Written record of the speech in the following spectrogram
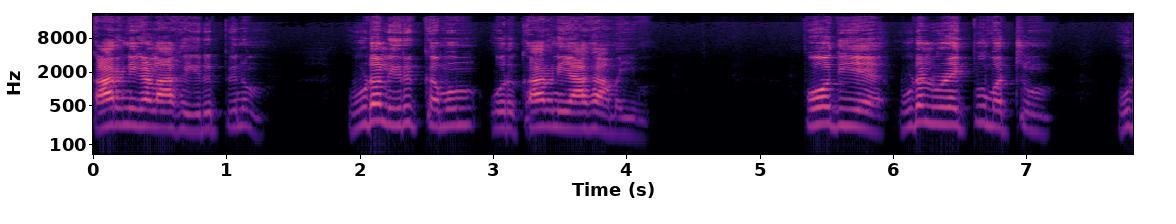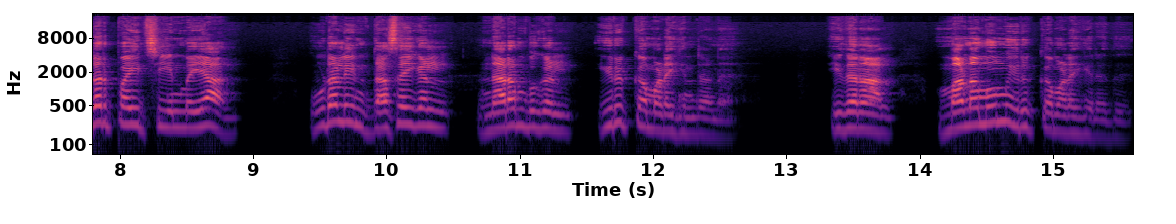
காரணிகளாக இருப்பினும் உடல் இறுக்கமும் ஒரு காரணியாக அமையும். போதிய உடல் உழைப்பு மற்றும் உடற்பயிற்சியின்மையால் உடலின் தசைகள் நரம்புகள் இறுக்கமடைகின்றன. இதனால் மனமும் இறுக்கமடைகிறது.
